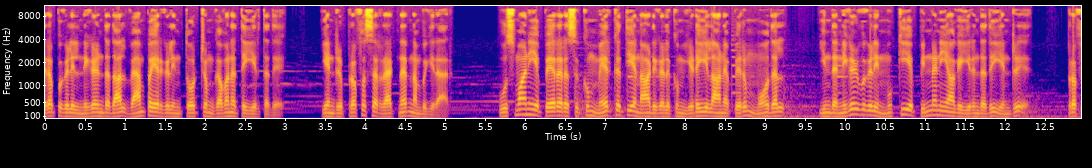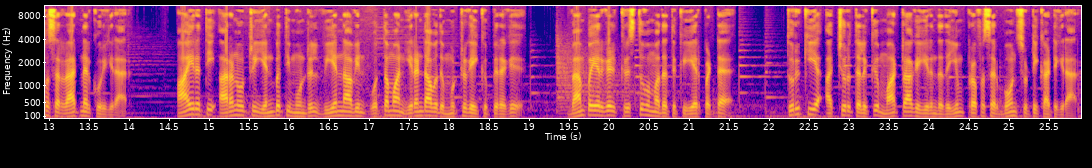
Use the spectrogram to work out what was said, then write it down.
திறப்புகளில் நிகழ்ந்ததால் வேம்பயர்களின் தோற்றம் கவனத்தை ஈர்த்தது என்று புரொஃபசர் ராட்னர் நம்புகிறார். உஸ்மானிய பேரரசுக்கும் மேற்கத்திய நாடுகளுக்கும் இடையிலான பெரும் மோதல் இந்த நிகழ்வுகளின் முக்கிய பின்னணியாக இருந்தது என்று புரொஃபசர் ராட்னர் கூறுகிறார். ஆயிரத்தி அறுநூற்றி எண்பத்தி மூன்றில் வியன்னாவின் ஒத்தமான் இரண்டாவது முற்றுகைக்கு பிறகு வேம்பயர்கள் கிறிஸ்துவ மதத்துக்கு ஏற்பட்ட துருக்கிய அச்சுறுத்தலுக்கு மாற்றாக இருந்ததையும் புரொஃபசர் போன் சுட்டிக்காட்டுகிறார்.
